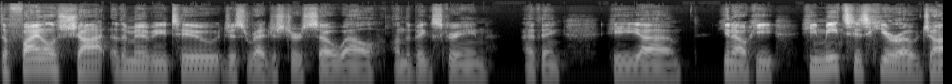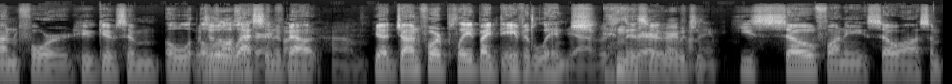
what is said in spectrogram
The final shot of the movie too just registers so well on the big screen. I think he, uh, you know, he he meets his hero John Ford, who gives him a, is little lesson about um, yeah John Ford played by David Lynch Yeah, in this very, movie, very which is he's so funny, so awesome.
